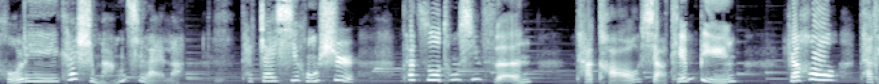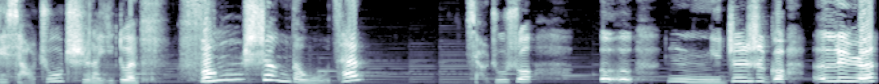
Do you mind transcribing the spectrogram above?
狐狸开始忙起来了。他摘西红柿，他做通心粉，他烤小甜饼，然后他给小猪吃了一顿丰盛的午餐。小猪说：“呃呃，你真是个呃令人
